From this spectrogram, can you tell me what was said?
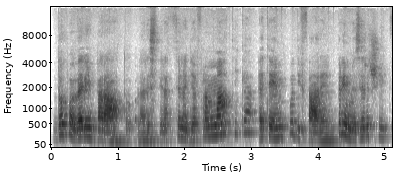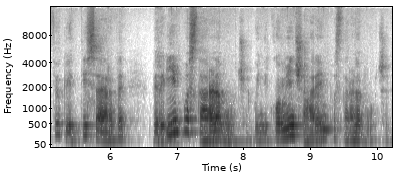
Dopo aver imparato la respirazione diaframmatica è tempo di fare il primo esercizio che ti serve per impostare la voce, quindi cominciare a impostare la voce.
